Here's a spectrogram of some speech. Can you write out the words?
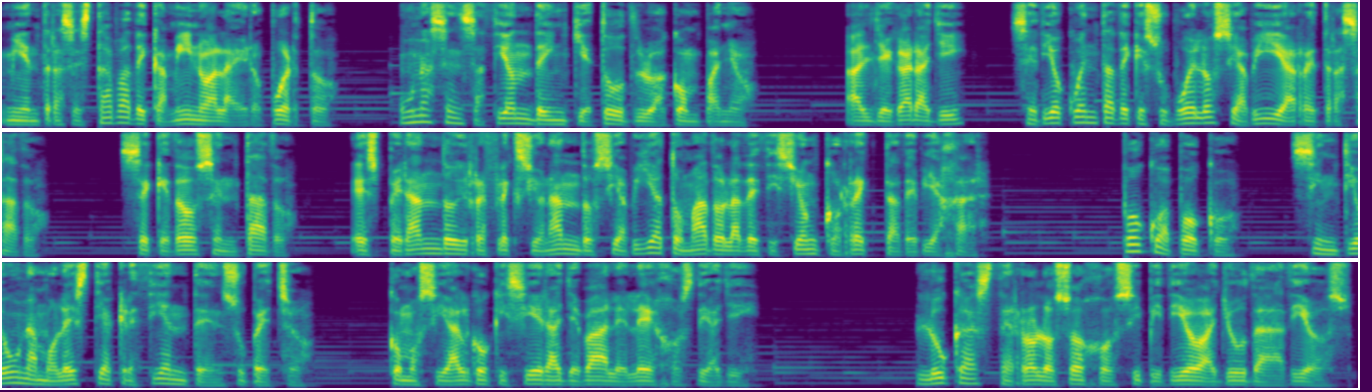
mientras estaba de camino al aeropuerto, una sensación de inquietud lo acompañó. Al llegar allí, se dio cuenta de que su vuelo se había retrasado. Se quedó sentado, esperando y reflexionando si había tomado la decisión correcta de viajar. Poco a poco, sintió una molestia creciente en su pecho, como si algo quisiera llevarle lejos de allí. Lucas cerró los ojos y pidió ayuda a Dios.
